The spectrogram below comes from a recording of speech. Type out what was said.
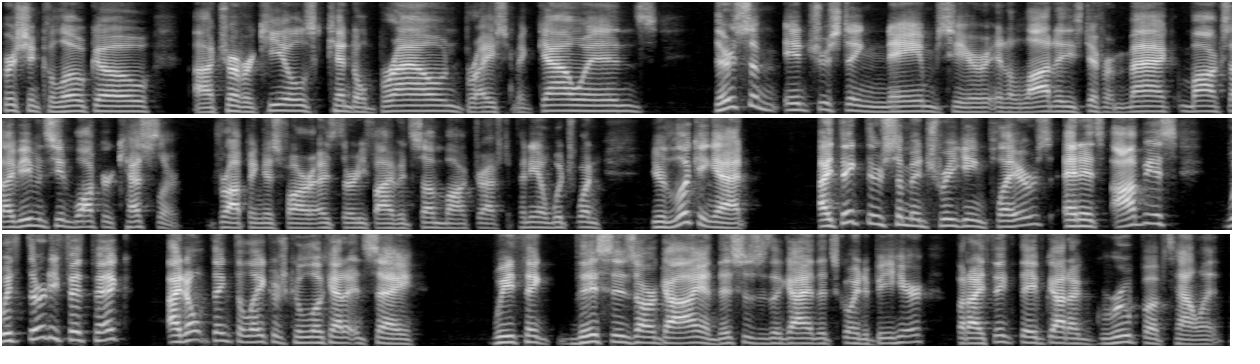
Christian Koloko, uh, Trevor Keels, Kendall Brown, Bryce McGowens. There's some interesting names here in a lot of these different mac- mocks. I've even seen Walker Kessler dropping as far as 35 in some mock drafts, depending on which one you're looking at. I think there's some intriguing players, and it's obvious with 35th pick. I don't think the Lakers can look at it and say, we think this is our guy and this is the guy that's going to be here. But I think they've got a group of talent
